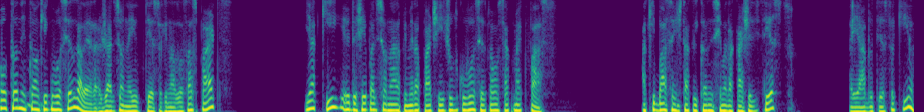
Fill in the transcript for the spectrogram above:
Voltando então aqui com vocês, galera. Já adicionei o texto aqui nas outras partes. E aqui eu deixei para adicionar a primeira parte junto com vocês para mostrar como é que faz. Aqui basta a gente estar clicando em cima da caixa de texto. Aí abre o texto aqui, ó.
